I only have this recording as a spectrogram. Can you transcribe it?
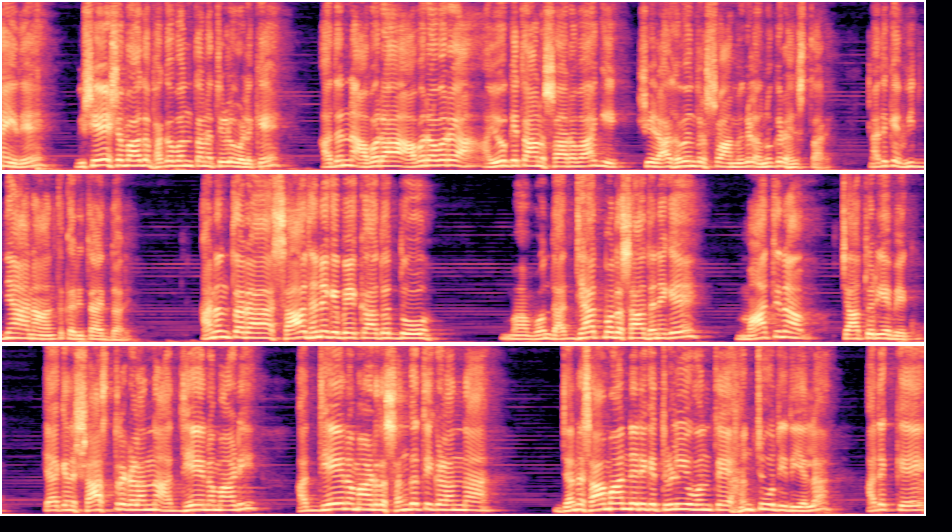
ಇದೆ, ವಿಶೇಷವಾದ ಭಗವಂತನ ತಿಳುವಳಿಕೆ ಅದನ್ನು ಅವರ, ಅವರವರ ಅಯೋಗ್ಯತಾನುಸಾರವಾಗಿ ಶ್ರೀ ರಾಘವೇಂದ್ರ ಸ್ವಾಮಿಗಳು ಅನುಗ್ರಹಿಸ್ತಾರೆ. ಅದಕ್ಕೆ ವಿಜ್ಞಾನ ಅಂತ ಕರಿತಾ ಇದ್ದಾರೆ. ಅನಂತರ ಸಾಧನೆಗೆ ಬೇಕಾದದ್ದು ಒಂದು ಅಧ್ಯಾತ್ಮದ ಸಾಧನೆಗೆ ಮಾತಿನ ಚಾತುರ್ಯ ಬೇಕು. ಯಾಕೆಂದರೆ ಶಾಸ್ತ್ರಗಳನ್ನು ಅಧ್ಯಯನ ಮಾಡಿ, ಅಧ್ಯಯನ ಮಾಡಿದ ಸಂಗತಿಗಳನ್ನು ಜನಸಾಮಾನ್ಯರಿಗೆ ತಿಳಿಯುವಂತೆ ಹಂಚುವುದಿದೆಯಲ್ಲ, ಅದಕ್ಕೆ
